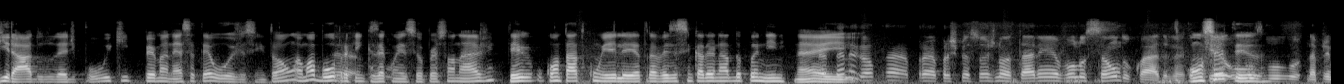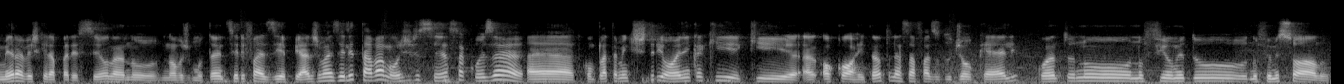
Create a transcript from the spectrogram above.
pirado do Deadpool e que permanece até hoje, assim. Então é uma boa é, para quem quiser conhecer o personagem, ter o contato com ele aí através desse encadernado da Panini, né? É e... até legal para as pessoas notarem a evolução do quadro, né? Com Porque certeza. O, o, na primeira vez que ele apareceu lá no Novos Mutantes, ele fazia piadas, mas ele estava longe de ser essa coisa é, completamente histriônica que, que a, ocorre tanto nessa fase do Joe Kelly quanto no, no filme do no filme solo.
